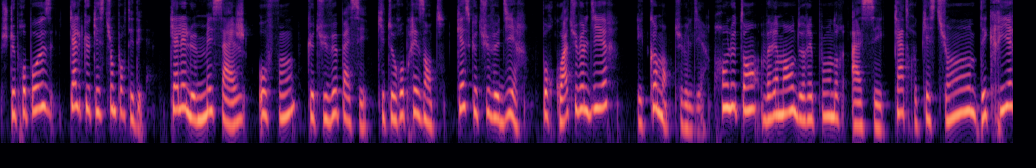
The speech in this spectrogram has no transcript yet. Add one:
Je te propose quelques questions pour t'aider. Quel est le message au fond que tu veux passer, qui te représente. Qu'est-ce que tu veux dire? Pourquoi tu veux le dire? Et comment tu veux le dire? Prends le temps vraiment de répondre à ces quatre questions, d'écrire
